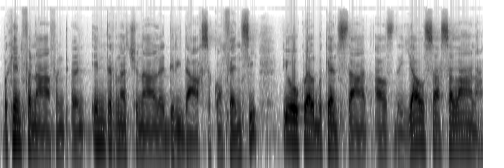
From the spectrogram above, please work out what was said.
begint vanavond een internationale driedaagse conventie, die ook wel bekend staat als de Jalsa Salana.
